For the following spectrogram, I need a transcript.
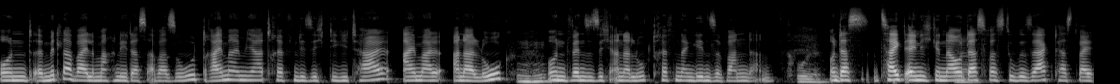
Und äh, mittlerweile machen die das aber so, dreimal im Jahr treffen die sich digital, einmal analog. Mhm. Und wenn sie sich analog treffen, dann gehen sie wandern. Cool. Und das zeigt eigentlich genau ja. das, was du gesagt hast, weil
